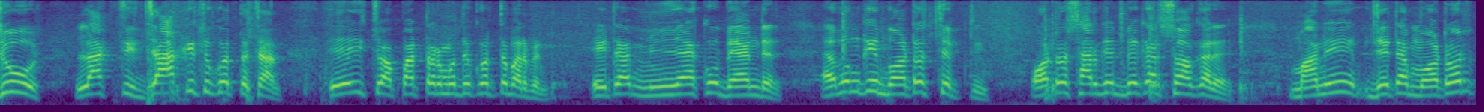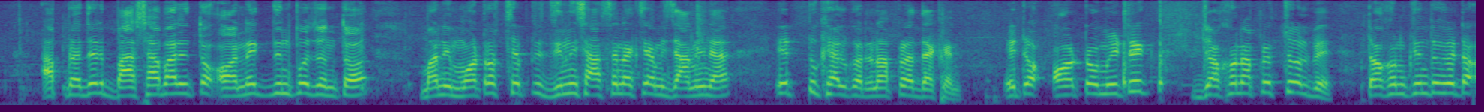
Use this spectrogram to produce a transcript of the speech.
জুস, লাচ্ছি, যা কিছু করতে চান, এই চপারটার মধ্যে করতে পারবেন। এটা মিয়াকো ব্র্যান্ডের এবং কি motor safety, auto circuit breaker সহকারে। মানে যেটা মোটর আপনাদের বাসা বাড়িতে অনেক দিন পর্যন্ত মানে মোটর সেফটি জিনিস আছে নাকি আমি জানি না। একটু খেয়াল করেন, আপনারা দেখেন। এটা অটোমেটিক যখন আপনার চলবে, তখন কিন্তু এটা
